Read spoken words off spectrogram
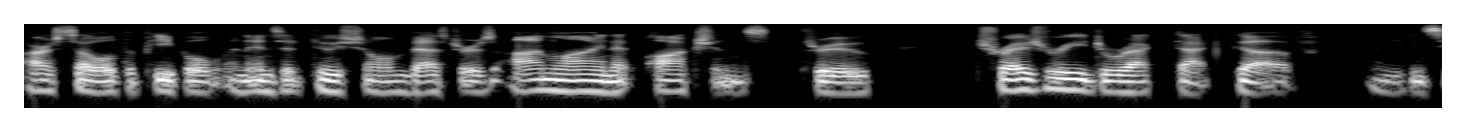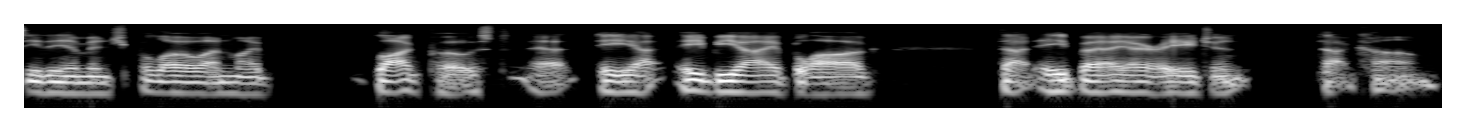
are sold to people and institutional investors online at auctions through treasurydirect.gov. And you can see the image below on my blog post at abiblog.abiragent.com.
